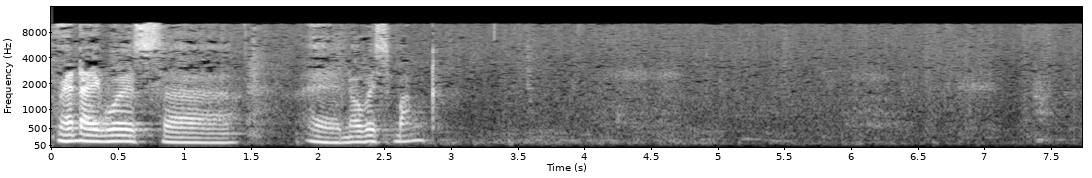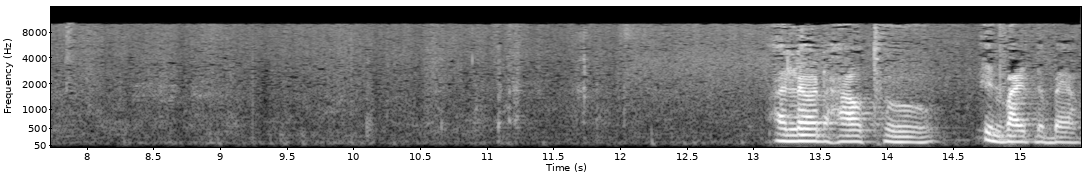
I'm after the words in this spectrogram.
When I was uh, a novice monk, I learned how to invite the bell.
